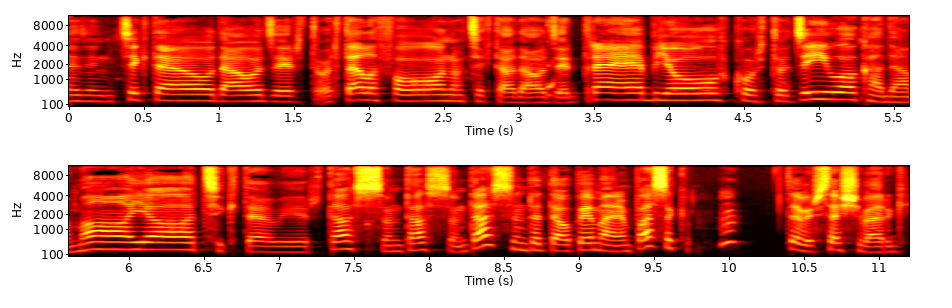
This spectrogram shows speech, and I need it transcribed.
nezinu, cik tev daudz ir tur telefonu, cik tev daudz ir drēbju, kur tu dzīvo, kādā mājā, cik tev ir tas un tas un tas. Un tad tev, piemēram, pasaka, hm, tev ir seši vergi.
